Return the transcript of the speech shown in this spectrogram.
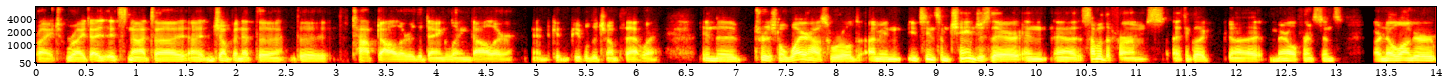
Right, right. It's not uh, uh, jumping at the the top dollar, the dangling dollar, and getting people to jump that way. In the traditional wirehouse world, I mean, you've seen some changes there, and uh, some of the firms, I think, like uh, Merrill, for instance, are no longer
